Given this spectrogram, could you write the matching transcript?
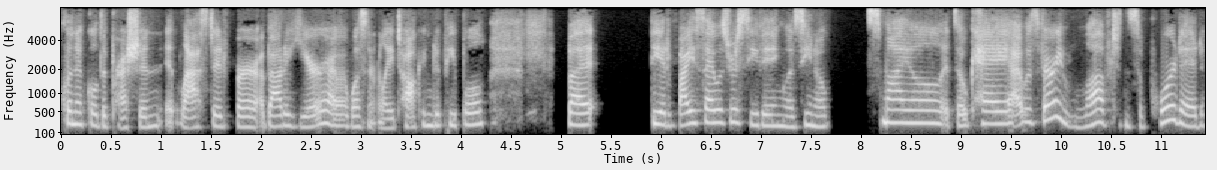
clinical depression. It lasted for about a year. I wasn't really talking to people. But the advice I was receiving was, you know, smile, it's okay. I was very loved and supported,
